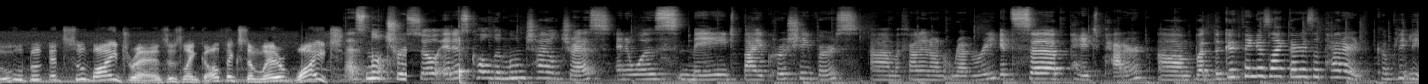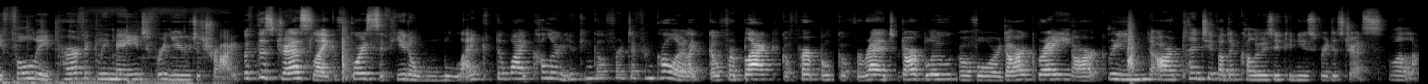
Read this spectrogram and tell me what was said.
Oh, but that's so my dress is like gothic somewhere white. That's not true. So it is called the Moonchild dress and it was made by Crochet Verse. Um, I found it on Ravelry. It's a page pattern, um, but the good thing is like there is a pattern completely, fully, perfectly made for you to try. With this dress, like of course, if you don't like the white color, you can go for a different color. Like go for black, go purple, go for red, dark blue, go for dark gray, dark green. There are plenty of other colors you can use for this dress. Voila.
